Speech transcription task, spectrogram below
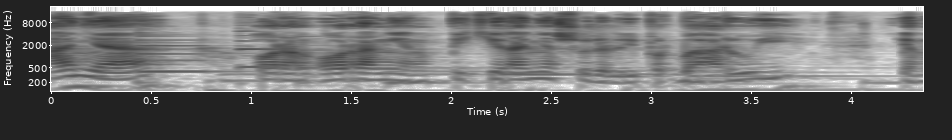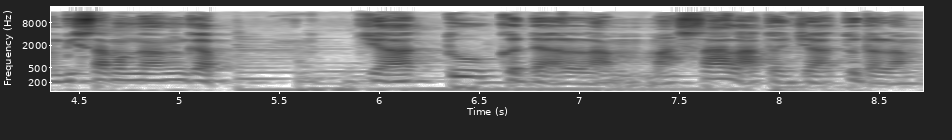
hanya orang-orang yang pikirannya sudah diperbarui yang bisa menganggap jatuh ke dalam masalah atau jatuh dalam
